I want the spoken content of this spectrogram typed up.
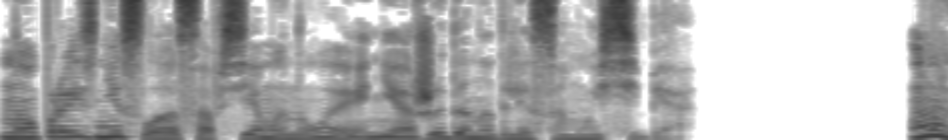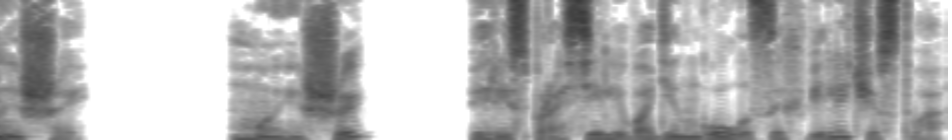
но произнесла совсем иное, неожиданно для самой себя. «Мыши». «Мыши?» — переспросили в один голос их величества,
